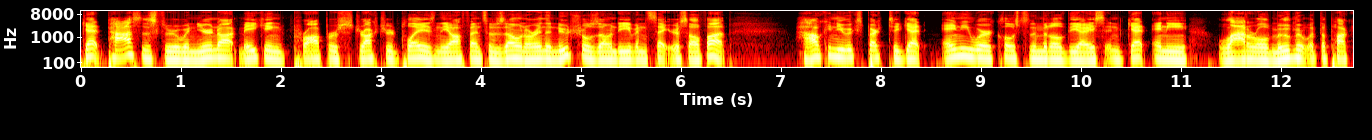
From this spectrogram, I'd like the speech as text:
get passes through when you're not making proper structured plays in the offensive zone or in the neutral zone to even set yourself up. How can you expect to get anywhere close to the middle of the ice and get any lateral movement with the puck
